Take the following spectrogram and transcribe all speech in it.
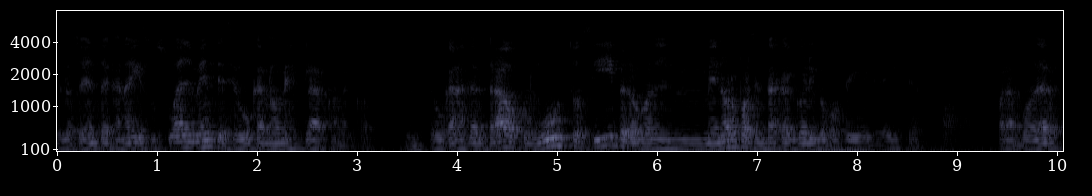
en los eventos de cannabis usualmente se busca no mezclar con alcohol. Mm. Se buscan hacer tragos con gusto, sí, pero con el menor porcentaje alcohólico posible, ¿viste? Para poder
